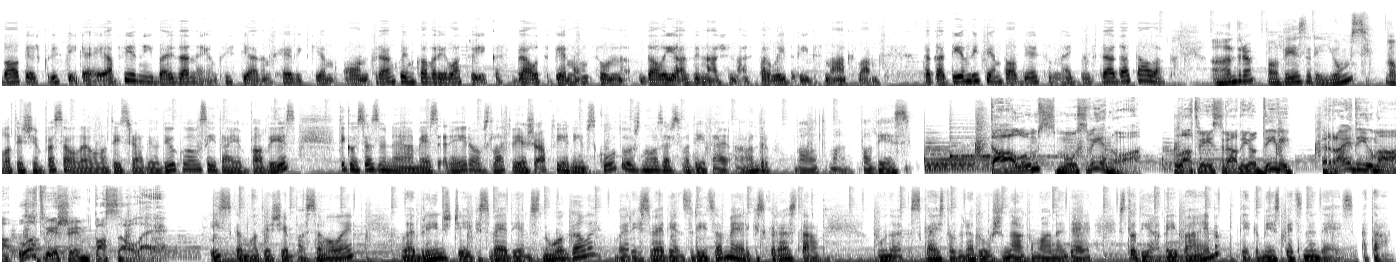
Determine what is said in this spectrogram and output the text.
Baltiešu kristīgajai apvienībai, Zanai un Kristiānam Hevikiem un Franklim Kavarī Latviju, kas brauca pie mums un dalījās zināšanās par līdzības mākslām. Tā kā tiem visiem paldies un mēģinam strādāt tālāk. Andra, paldies arī jums no Latviešiem pasaulē un Latvijas Rādio 2 klausītājiem. Paldies! Tikko sazvinājāmies ar Eiropas Latviešu apvienības kultūras nozars vadītāju Andru Baltmanu. Paldies! Tālums mūs vieno! Latvijas Rādio 2 raidījumā Latviešiem pasaulē! Izskan latviešiem pasaulē, lai brīnišķīga svētdienas nogale vai arī svētdienas rīts Amerikas krastā un skaista un radoša nākamā nedēļa. Studijā bija Baiva, tiekamies pēc nedēļas. Atā!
